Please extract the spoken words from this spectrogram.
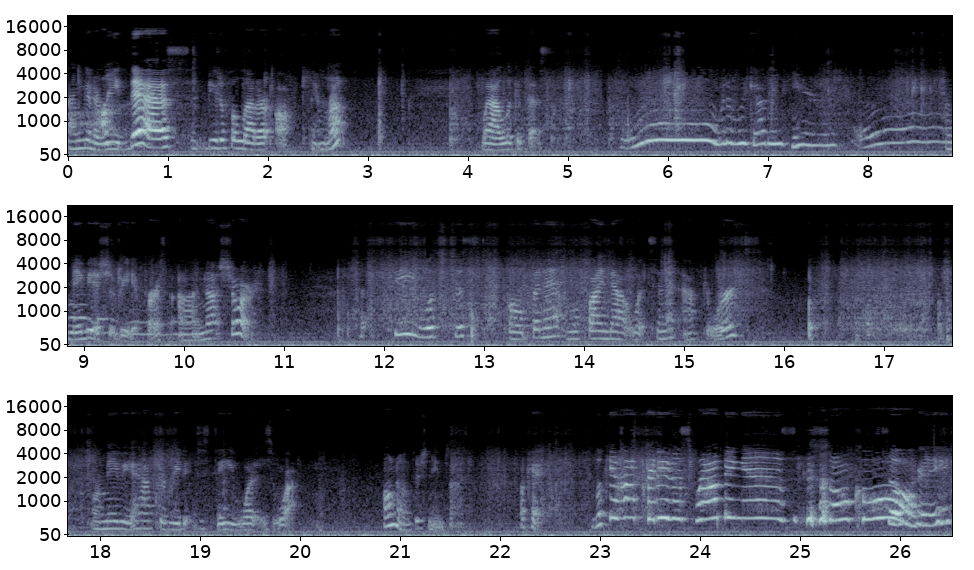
I'm going to read this beautiful letter off camera. Wow, look at this. Ooh, what have we got in here? Or maybe I should read it first. I'm not sure. Let's see. Let's just open it. We'll find out what's in it afterwards. Or maybe I have to read it to see what is what. Oh no, there's names on it. Okay. Look at how pretty this wrapping is. So cool. So pretty.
